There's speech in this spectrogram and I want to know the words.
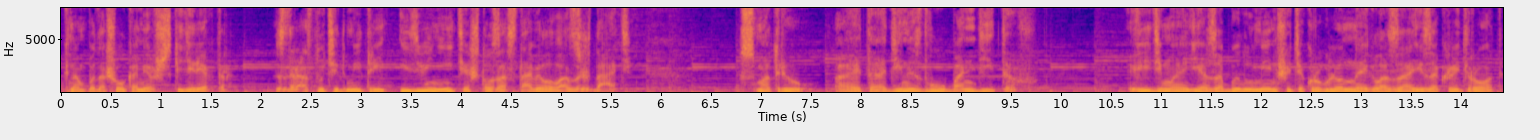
к нам подошел коммерческий директор. «Здравствуйте, Дмитрий. Извините, что заставил вас ждать». Смотрю, а это один из двух бандитов. Видимо, я забыл уменьшить округленные глаза и закрыть рот,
